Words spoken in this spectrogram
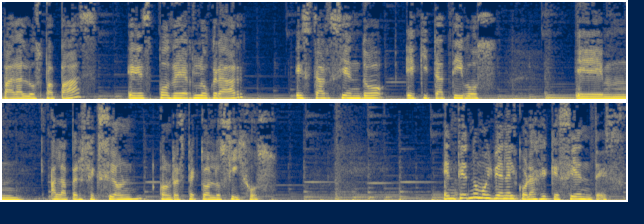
para los papás es poder lograr estar siendo equitativos em, a la perfección con respecto a los hijos. Entiendo muy bien el coraje que sientes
